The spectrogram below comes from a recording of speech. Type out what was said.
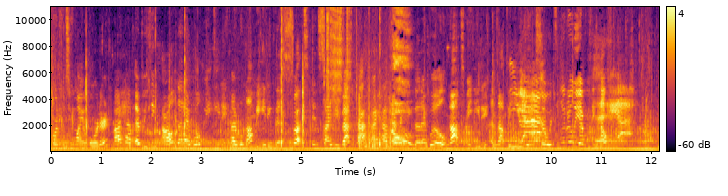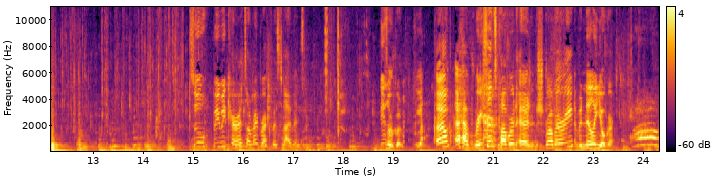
According to my order. I have everything out that I will be eating. I will not be eating this, but inside the backpack I have everything that I will not be eating and not be using. So it's literally everything healthy. So baby carrots are my breakfast diamonds. These are good. Yeah. And I have raisins covered in strawberry and vanilla yogurt. Ah,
